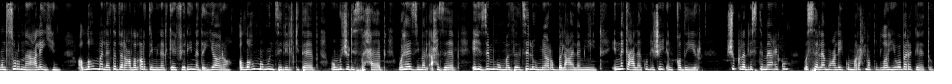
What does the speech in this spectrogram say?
وانصرنا عليهم. اللهم لا تذر على الأرض من الكافرين ديارا. اللهم منزل الكتاب ومجري السحاب وهازم الأحزاب. اهزمهم وزلزلهم يا رب العالمين. إنك على كل شيء قدير. شكرا لاستماعكم والسلام عليكم ورحمة الله وبركاته.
